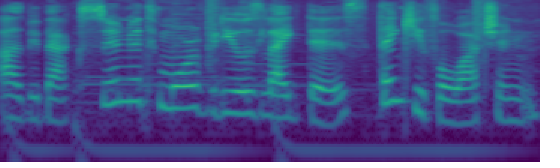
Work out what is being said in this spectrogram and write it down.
I'll be back soon with more videos like this. Thank you for watching.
